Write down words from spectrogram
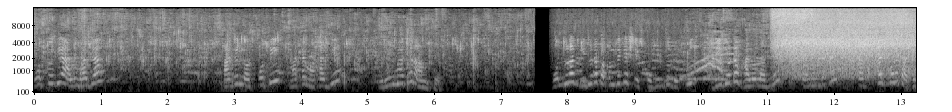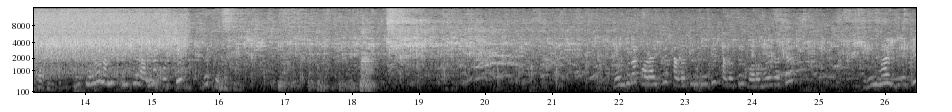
পোস্ত দিয়ে আলু ভাজা, শাকের লটপটি, মাছের মাথা দিয়ে রুই মাছের আমত বন্ধুরা, ভিডিওটা প্রথম থেকে শেষ পর্যন্ত দেখুন। ভিডিওটা ভালো লাগলে চ্যানেলটাকে সাবস্ক্রাইব করে পাশে থাকুন। চলুন, আমি কী কী রান্না করছি দেখতে থাকুন বন্ধুরা কড়াইতে সাদা দিয়েছি, সাদা তেল গরম হয়ে গেছে। রুই মাছ দিয়েছি,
